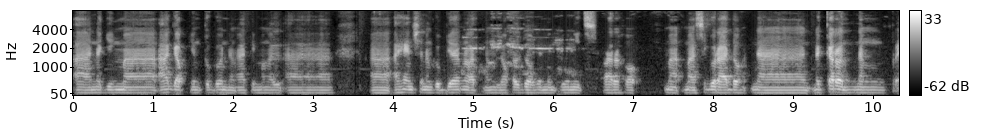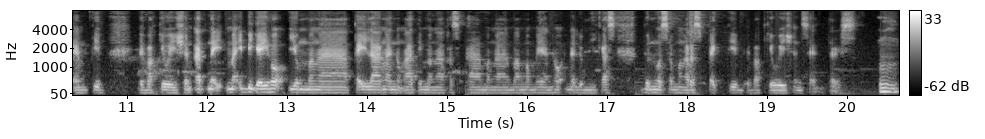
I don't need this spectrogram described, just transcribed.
ah, naging maagap yung tugon ng ating mga ah, ah, ahensya ng gobyerno at ng local government units para ho ma- masigurado na nagkaroon ng preemptive evacuation at na, maibigay ho yung mga kailangan ng ating mga kas, ah, mga mamamayan ho na lumikas dun ho sa mga respective evacuation centers. Mm.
